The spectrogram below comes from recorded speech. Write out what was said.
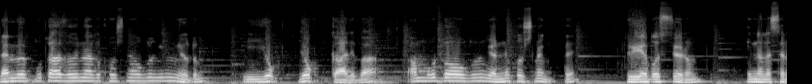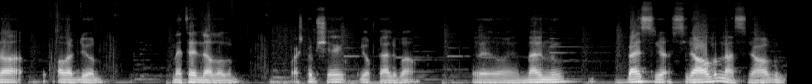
Ben böyle bu tarz oyunlarda koşma olduğunu bilmiyordum. Yok yok galiba. Ama burada olduğunu görünce hoşuma gitti. Q'ya basıyorum. Yine mesela alabiliyorum. Metal de alalım. Başka bir şey yok galiba. Ee. Ben silah, silah aldım ben silah aldım.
